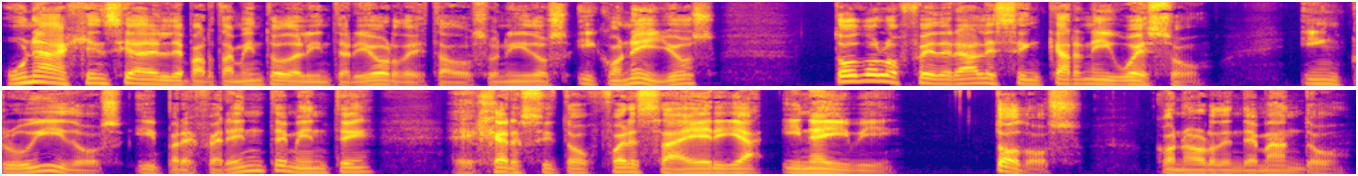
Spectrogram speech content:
una agencia del Departamento del Interior de Estados Unidos, y con ellos todos los federales en carne y hueso, incluidos y preferentemente Ejército, Fuerza Aérea y Navy, todos con orden de mando.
